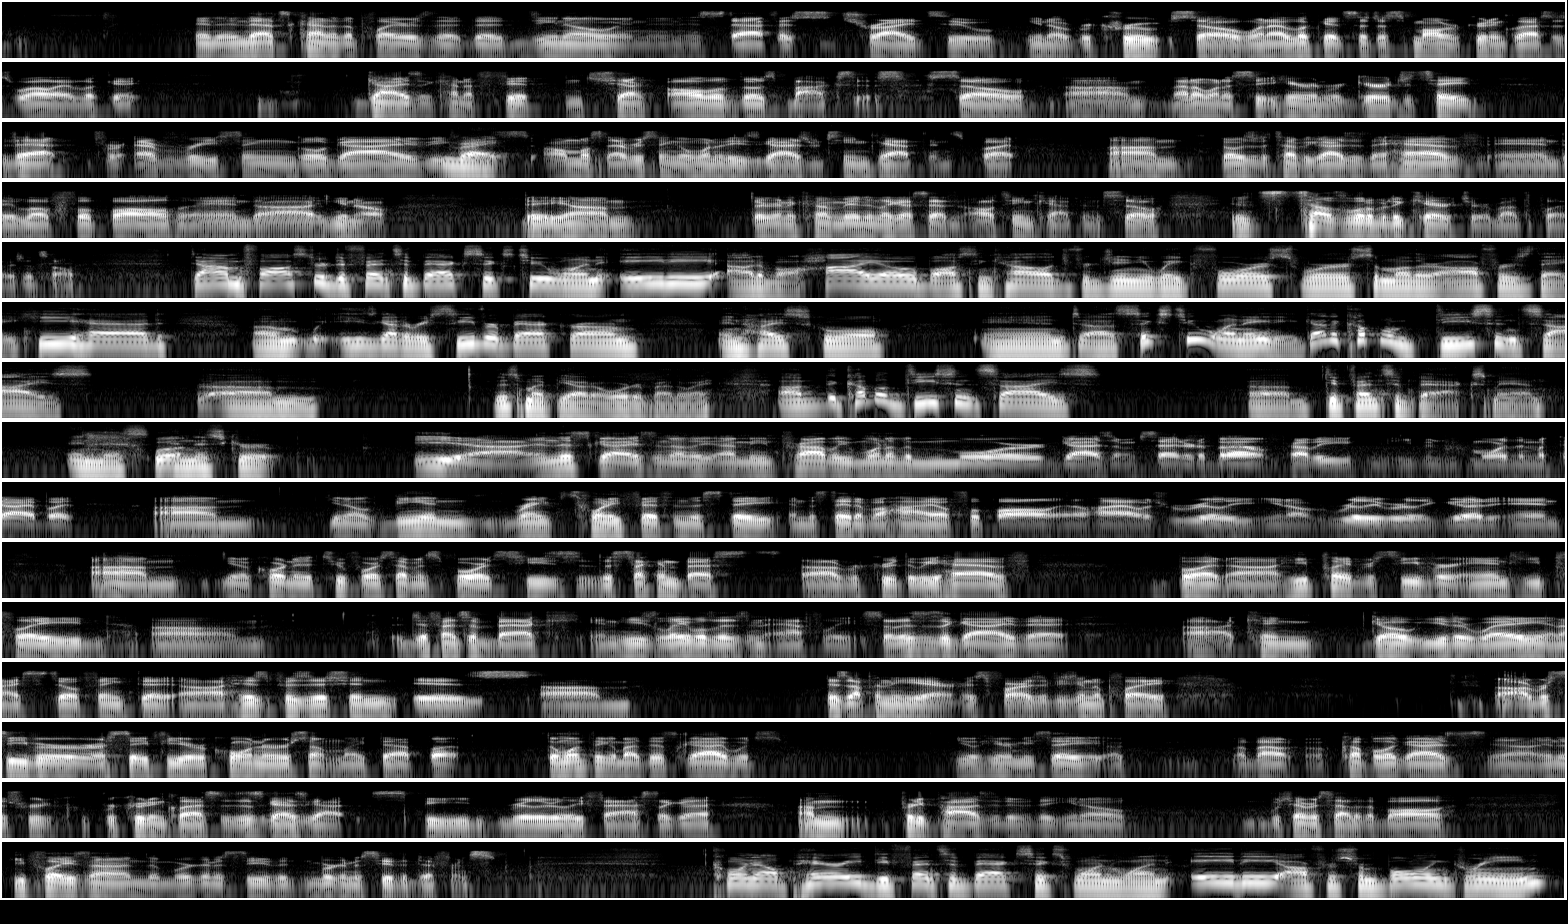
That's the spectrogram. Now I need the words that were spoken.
and, and that's kind of the players that, that Dino and, and his staff has tried to you know recruit. So when I look at such a small recruiting class as well, I look at guys that kind of fit and check all of those boxes. So um, I don't want to sit here and regurgitate that for every single guy because right. almost every single one of these guys are team captains. But um, those are the type of guys that they have, and they love football, and uh, you know, they um, they're going to come in and, like I said, all team captains. So it tells a little bit of character about the players. That's all. Dom Foster, defensive back, 6'2", 180, out of Ohio, Boston College, Virginia, Wake Forest were some other offers that he had. Um, he's got a receiver background in high school and uh, 6'2", 180. Got a couple decent size. Um, this might be out of order, by the way. Uh, a couple decent size uh, defensive backs, man, in this well, in this group. Yeah, and this guy is another. I mean, probably one of the more guys I'm excited about. Probably even more than Makai, but um, you know, being ranked 25th in the state in the state of Ohio, football in Ohio is really, you know, really, really good. And um, you know, according to 247 Sports, he's the second best uh, recruit that we have. But uh, he played receiver and he played um, defensive back, and he's labeled as an athlete. So this is a guy that uh, can go either way, and I still think that uh, his position is um, is up in the air as far as if he's going to play a receiver or a safety or a corner or something like that. But the one thing about this guy, which you'll hear me say uh, about a couple of guys uh, in this rec- recruiting classes, this guy's got speed, really, really fast. Like uh, I'm pretty positive that you know, whichever side of the ball he plays on, then we're going to see that we're going to see the difference. Cornell Perry, defensive back, 6'1", 180, offers from Bowling Green,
